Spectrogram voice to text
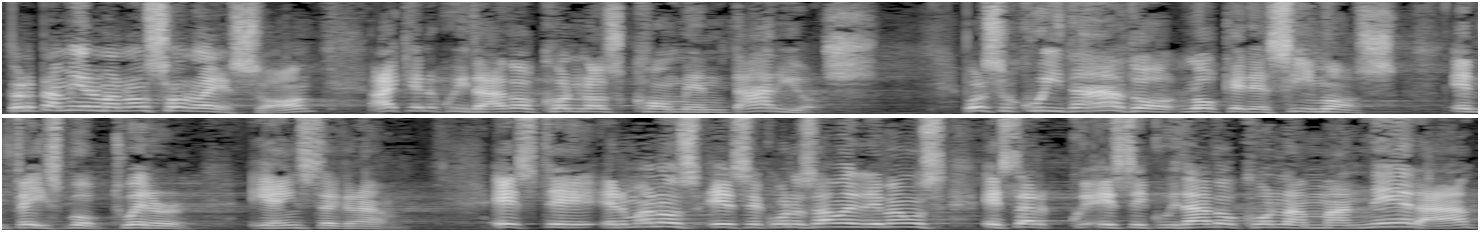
Pero también, hermano, no solo eso, hay que tener cuidado con los comentarios. Por eso, cuidado lo que decimos en Facebook, Twitter e Instagram. Este, hermanos, ese, cuando estamos, debemos estar ese cuidado con la manera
